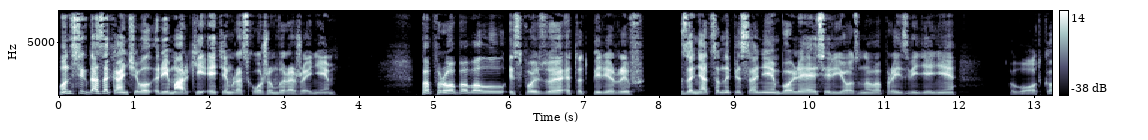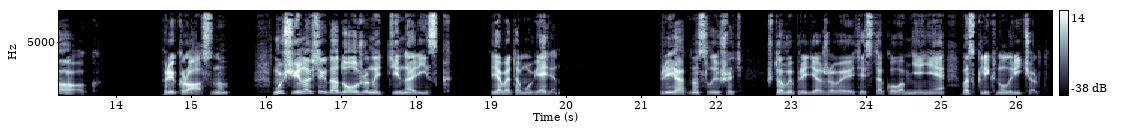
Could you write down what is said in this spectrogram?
Он всегда заканчивал ремарки этим расхожим выражением. Попробовал, используя этот перерыв, заняться написанием более серьезного произведения. Вот как! Прекрасно! Мужчина всегда должен идти на риск. Я в этом уверен. Приятно слышать, что вы придерживаетесь такого мнения, воскликнул Ричард.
